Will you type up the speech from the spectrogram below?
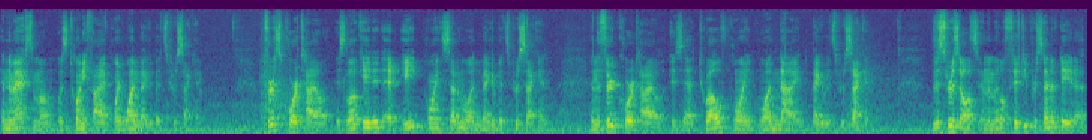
and the maximum was 25.1 megabits per second. The first quartile is located at 8.71 megabits per second, and the third quartile is at 12.19 megabits per second. This results in the middle 50% of data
